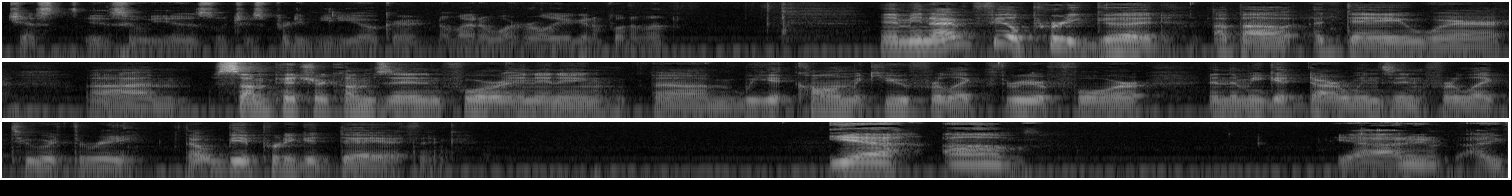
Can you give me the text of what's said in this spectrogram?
just is who he is, which is pretty mediocre, no matter what role you're going to put him in. I mean, I feel pretty good about a day where um, some pitcher comes in for an inning. Um, we get Collin McHugh for like three or four, and then we get Darwinzon for like two or three. That would be a pretty good day, I think. Yeah, um, yeah, I didn't. I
